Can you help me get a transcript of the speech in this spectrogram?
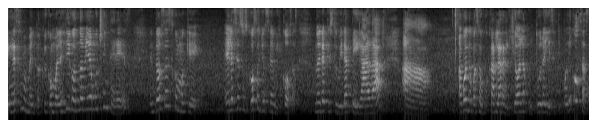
en ese momento, que como les digo, no había mucho interés, entonces como que él hacía sus cosas, yo hacía mis cosas, no era que estuviera pegada a, a bueno, pues a buscar la religión, la cultura y ese tipo de cosas,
